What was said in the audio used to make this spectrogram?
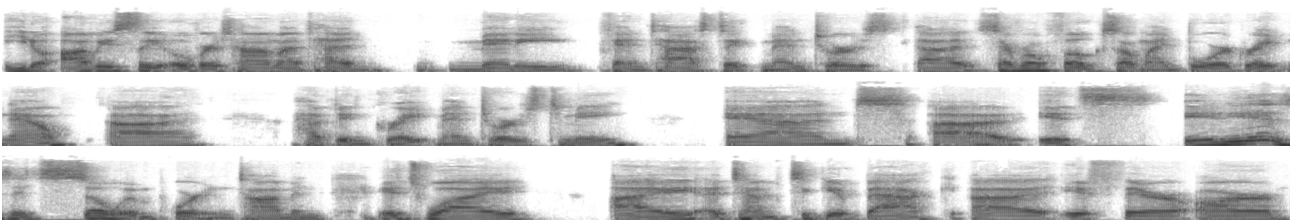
you know obviously over time i've had many fantastic mentors. Uh, several folks on my board right now uh, have been great mentors to me. And uh, it's it is it's so important tom. And it's why i attempt to give back uh, if there are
